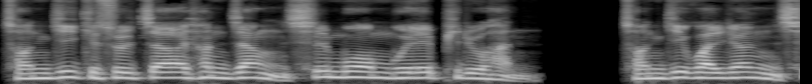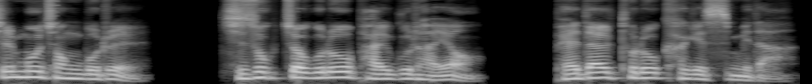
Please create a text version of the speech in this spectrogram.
전기 기술자 현장 실무 업무에 필요한 전기 관련 실무 정보를 지속적으로 발굴하여 배달토록 하겠습니다.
